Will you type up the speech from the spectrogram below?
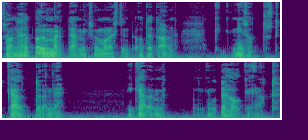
se on helppo ymmärtää, miksi me monesti otetaan niin sanotusti käyttöön ne ikävemmät niin kuin tehokeinot.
